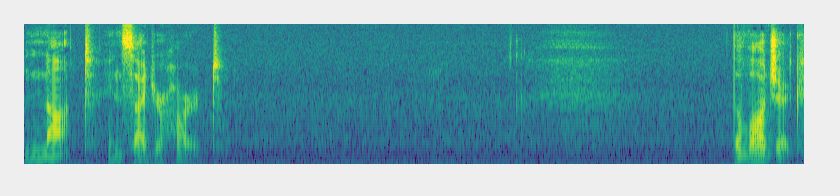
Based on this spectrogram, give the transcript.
knot inside your heart. The logic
